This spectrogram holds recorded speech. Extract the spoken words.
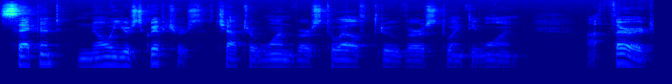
Second, know your scriptures, chapter 1, verse 12 through verse 21. Uh, third,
